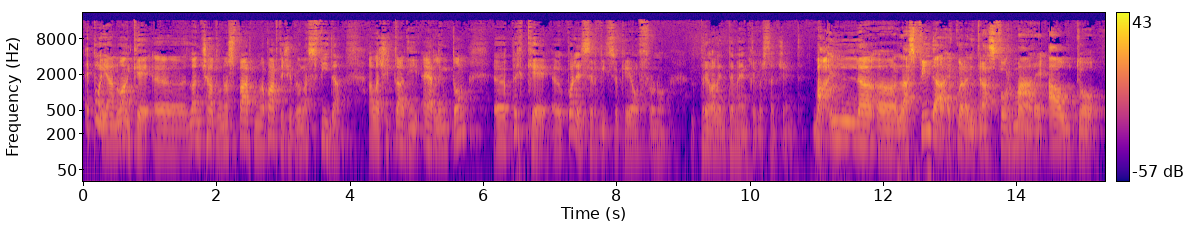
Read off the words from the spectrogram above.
e poi hanno anche eh, lanciato una, spar- una partecipe, una sfida alla città di Arlington eh, perché eh, qual è il servizio che offrono prevalentemente questa gente? Ma il, la sfida è quella di trasformare auto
